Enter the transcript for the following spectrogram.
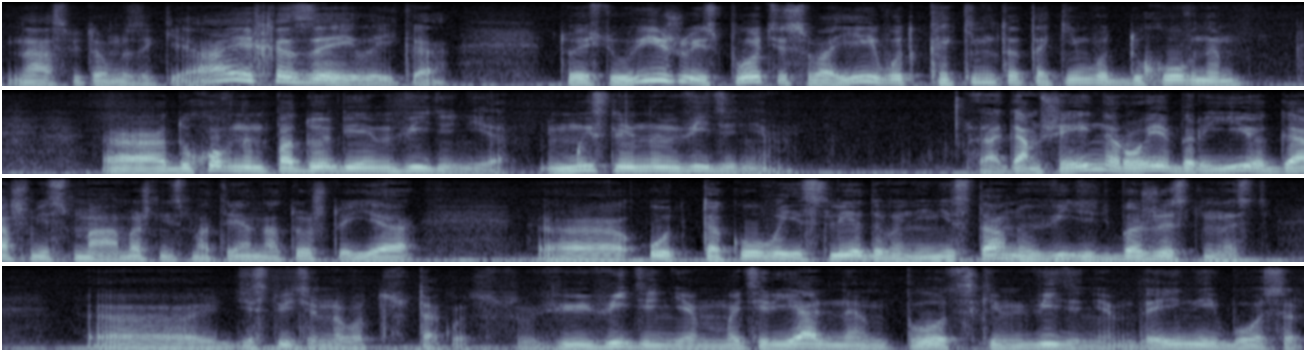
на святом языке, а эхезе элейка, то есть увижу из плоти своей вот каким-то таким вот духовным, э, духовным подобием видения, мысленным видением. Гамшейна роя берио гашмис мамаш, несмотря на то, что я э, от такого исследования не стану видеть божественность э, действительно вот так вот видением, материальным, плотским видением, да и боссер, э,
